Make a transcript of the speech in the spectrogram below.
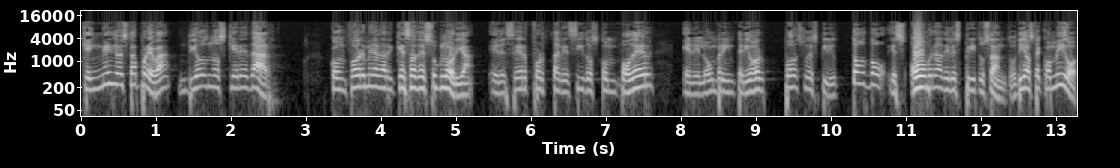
que en medio de esta prueba, Dios nos quiere dar, conforme a la riqueza de su gloria, el ser fortalecidos con poder en el hombre interior por su Espíritu. Todo es obra del Espíritu Santo. Diga usted conmigo,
